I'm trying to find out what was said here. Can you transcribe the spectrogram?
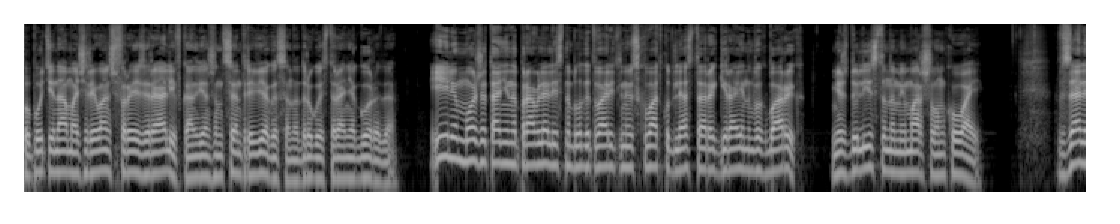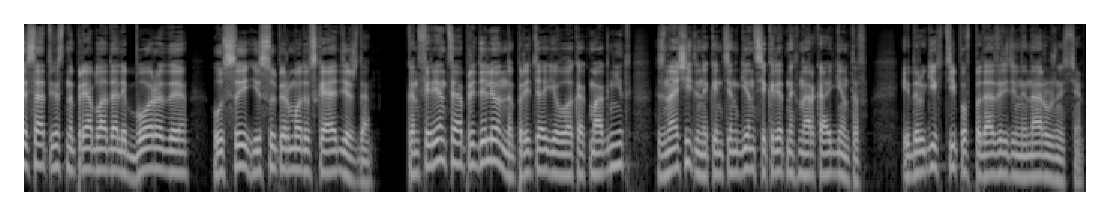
По пути на матч-реванш Фрейзер и Али в конвеншн-центре Вегаса на другой стороне города. Или, может, они направлялись на благотворительную схватку для старых героиновых барыг между Листоном и маршалом Куай. В зале, соответственно, преобладали бороды, усы и супермодовская одежда. Конференция определенно притягивала как магнит значительный контингент секретных наркоагентов и других типов подозрительной наружности.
